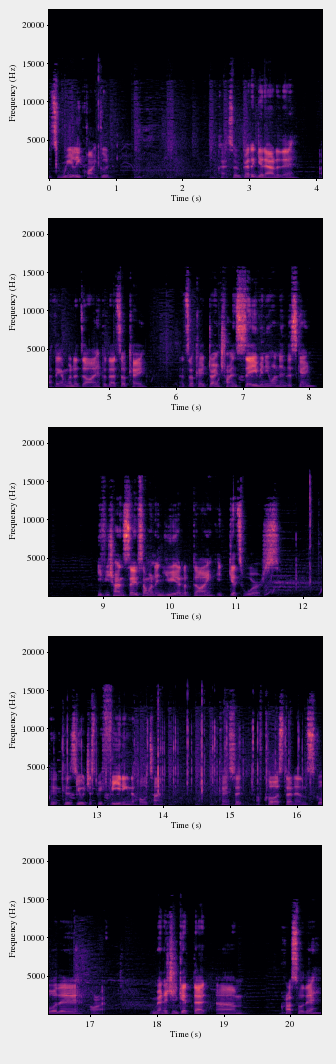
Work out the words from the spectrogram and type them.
It's really quite good. Okay, so we better get out of there. I think I'm going to die, but that's okay. That's okay. Don't try and save anyone in this game. If you try and save someone and you end up dying, it gets worse. Because you'll just be feeding the whole time. Okay, so of course don't let them score there. Alright. We managed to get that um, Crustle there.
